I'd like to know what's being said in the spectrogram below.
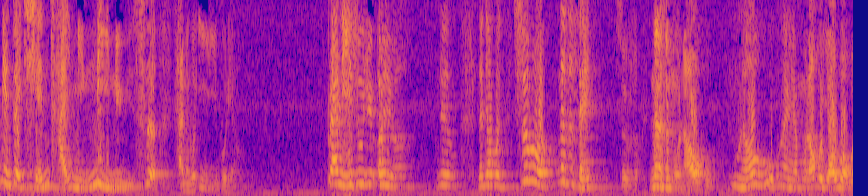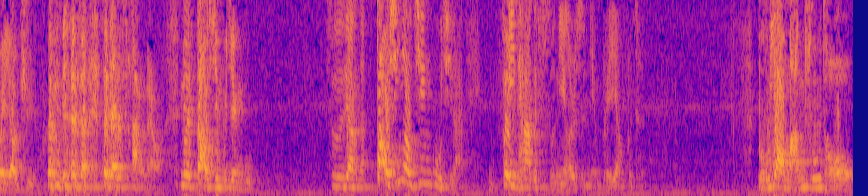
面对钱财、名利、女色，才能够屹立不了。不然你一出去，哎呀，那人家问师傅那是谁？师傅说那是母老虎。母老虎，哎呀，母老虎咬我，我也要去。这这家就惨了，那个道心不坚固，是不是这样子？道心要坚固起来，非他个十年二十年培养不成。不要忙出头。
